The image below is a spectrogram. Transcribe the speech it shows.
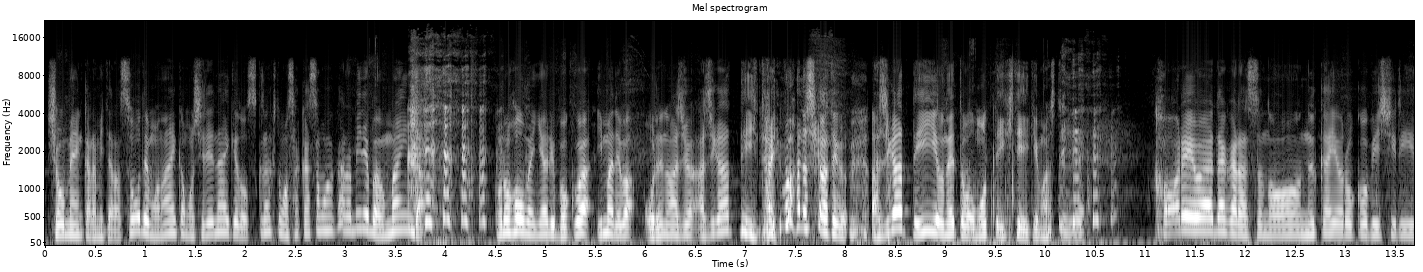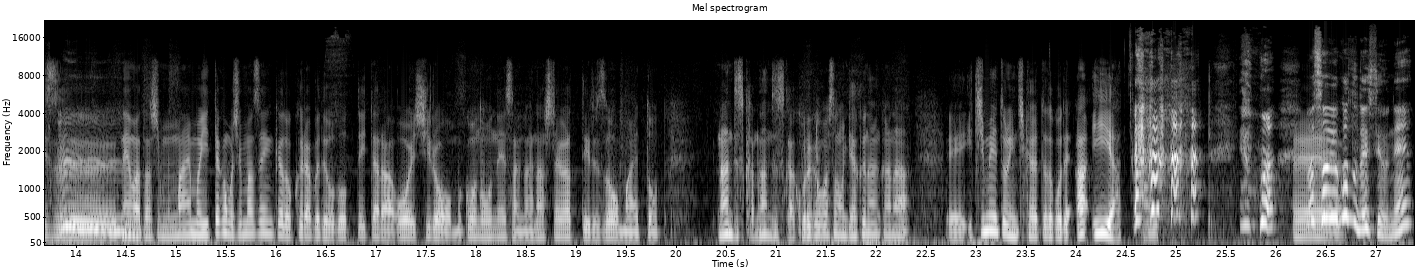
正面から見たらそうでもないかもしれないけど少なくとも逆さまから見ればうまいんだ。この方面より僕は今では俺の味は味があっていい。だいぶ話変わってくる。味があっていいよねと思って生きていけますというね。これはだからそのぬか喜びシリーズね私も前も言ったかもしれませんけどクラブで踊っていたら「おいシロ向こうのお姉さんが話したがっているぞお前と」何ですか何ですかこれが噂の逆なんかな、えー1メートルに近寄ったところで「あいいや」っていうえー。まあそういうことですよね。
